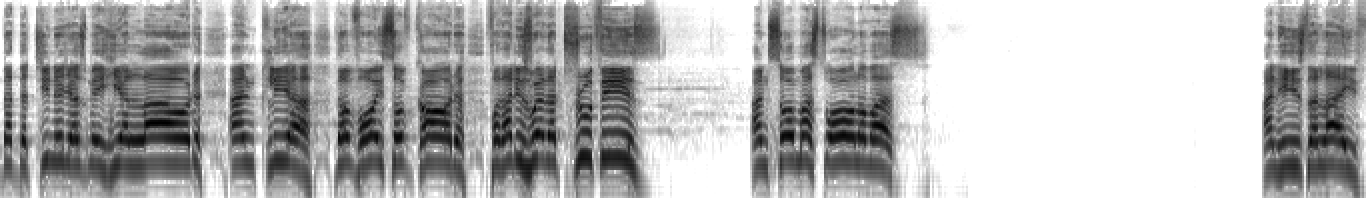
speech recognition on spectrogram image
that the teenagers may hear loud and clear the voice of God, for that is where the truth is. And so must all of us. And He is the life.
